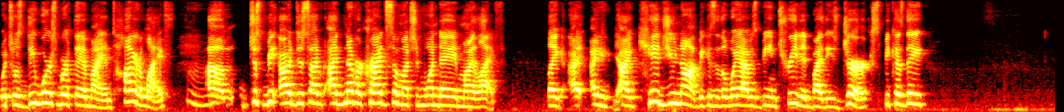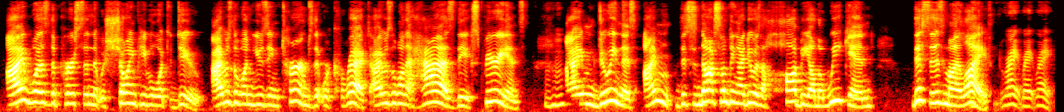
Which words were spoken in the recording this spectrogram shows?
which was the worst birthday of my entire life, mm-hmm. um, just be I just I've, I'd never cried so much in one day in my life. Like I, I I kid you not because of the way I was being treated by these jerks because they I was the person that was showing people what to do. I was the one using terms that were correct. I was the one that has the experience. Mm-hmm. I'm doing this. I'm this is not something I do as a hobby on the weekend. This is my life. Right, right, right.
